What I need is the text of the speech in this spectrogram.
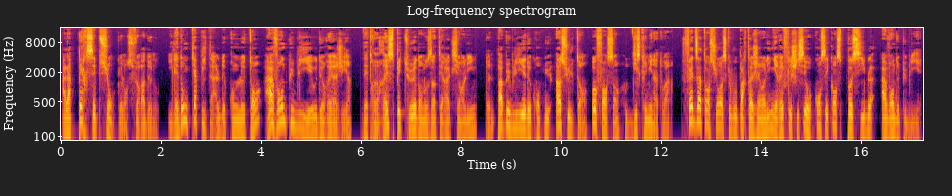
à la perception que l'on se fera de nous. Il est donc capital de prendre le temps, avant de publier ou de réagir, d'être respectueux dans nos interactions en ligne, de ne pas publier de contenu insultant, offensant ou discriminatoire. Faites attention à ce que vous partagez en ligne et réfléchissez aux conséquences possibles avant de publier.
